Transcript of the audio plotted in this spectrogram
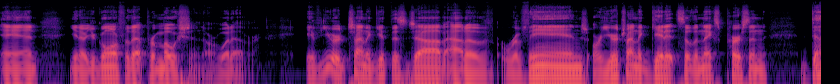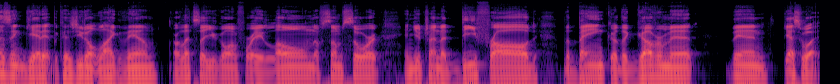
and you know you're going for that promotion or whatever. If you're trying to get this job out of revenge or you're trying to get it so the next person doesn't get it because you don't like them, or let's say you're going for a loan of some sort and you're trying to defraud the bank or the government, then guess what?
